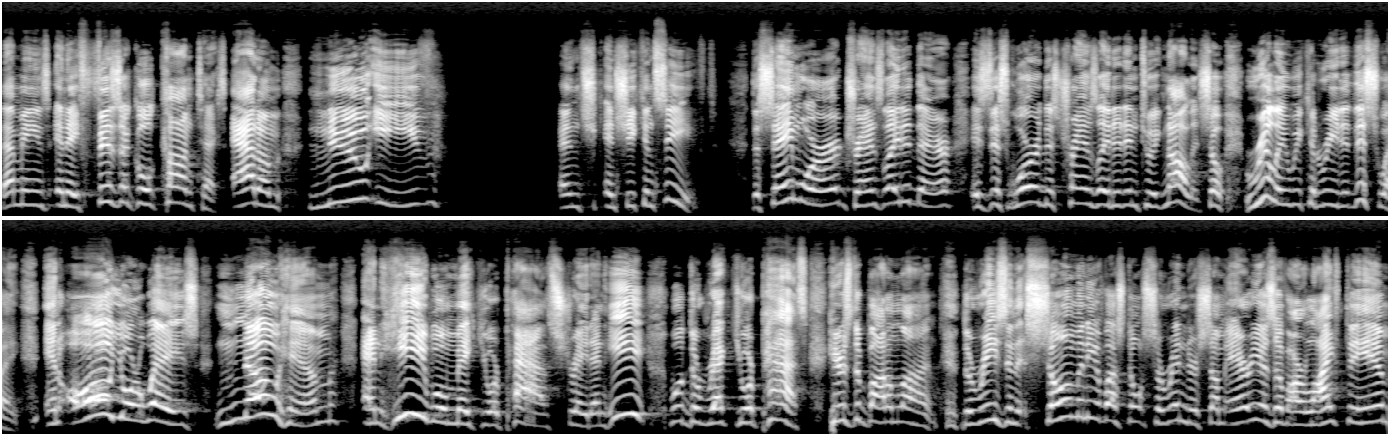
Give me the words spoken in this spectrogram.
That means in a physical context, Adam knew Eve and she, and she conceived. The same word translated there is this word that's translated into acknowledge. So, really, we could read it this way In all your ways, know him, and he will make your path straight, and he will direct your paths. Here's the bottom line the reason that so many of us don't surrender some areas of our life to him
